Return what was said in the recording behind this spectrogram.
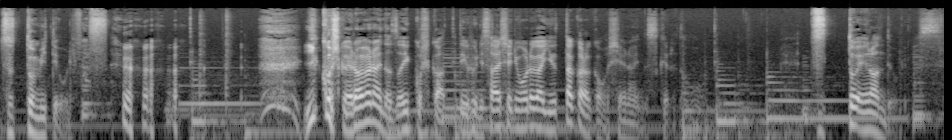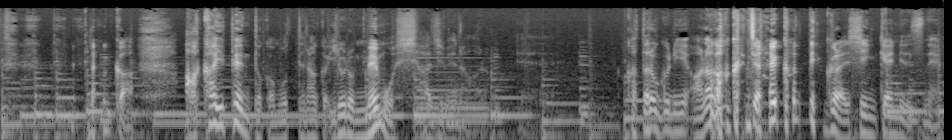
ずっと見ております。1個しか選べないんだぞ1個しかっていうふうに最初に俺が言ったからかもしれないんですけれども、えー、ずっと選んでおります。なんか赤いペンとか持ってなんかいろいろメモし始めながら、カタログに穴が開くんじゃないかっていうくらい真剣にですね、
